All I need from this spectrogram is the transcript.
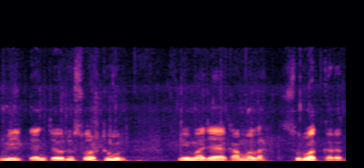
मी त्यांच्यावर विश्वास ठेवून मी माझ्या या कामाला सुरुवात करत आहे.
